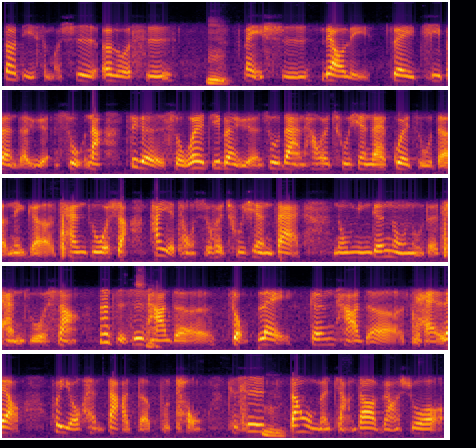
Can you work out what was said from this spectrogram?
到底什么是俄罗斯嗯美食料理最基本的元素。嗯、那这个所谓基本元素，当然它会出现在贵族的那个餐桌上，它也同时会出现在农民跟农奴的餐桌上。那只是它的种类跟它的材料会有很大的不同。可是当我们讲到，比方说，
